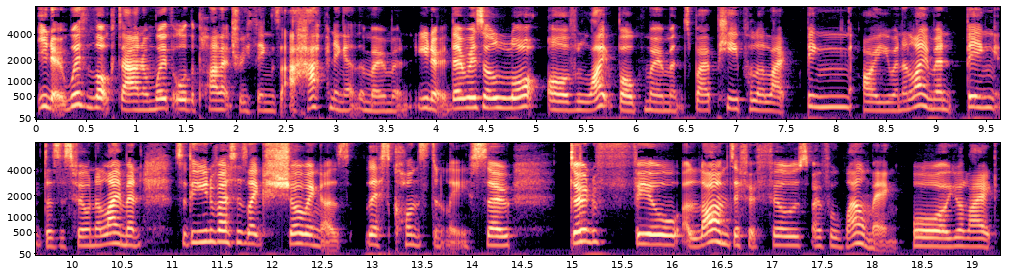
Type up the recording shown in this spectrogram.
you know, with lockdown and with all the planetary things that are happening at the moment, you know, there is a lot of light bulb moments where people are like, Bing, are you in alignment? Bing, does this feel in alignment? So the universe is like showing us this constantly. So don't feel alarmed if it feels overwhelming or you're like,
